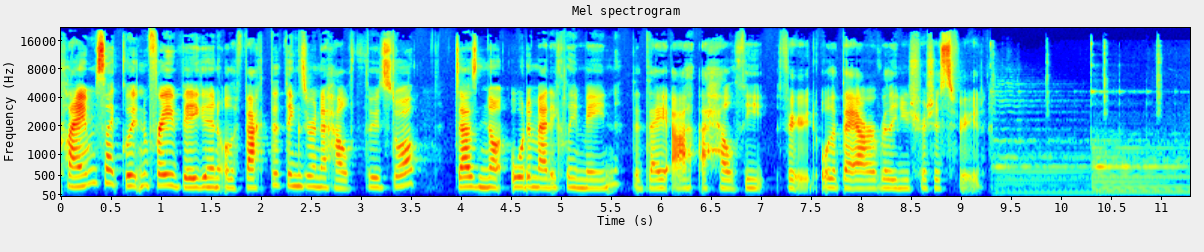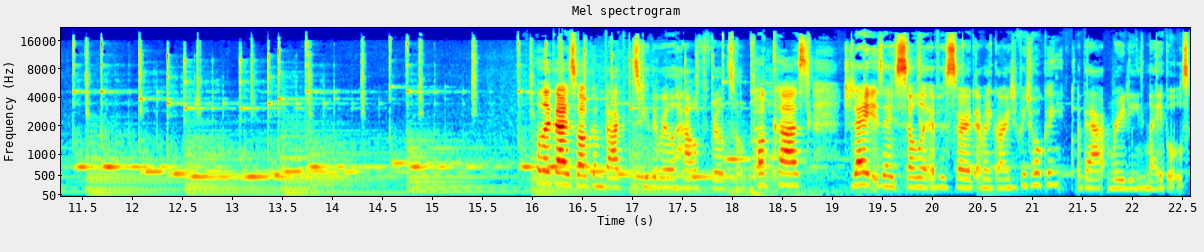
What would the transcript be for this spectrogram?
Claims like gluten free, vegan, or the fact that things are in a health food store does not automatically mean that they are a healthy food or that they are a really nutritious food. Hello, guys, welcome back to the Real Health Real Talk podcast. Today is a solo episode, and we're going to be talking about reading labels.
